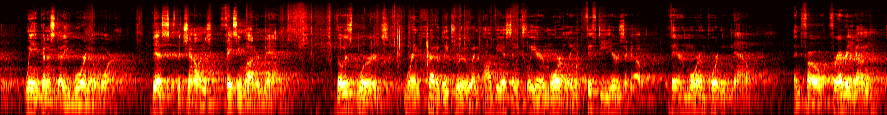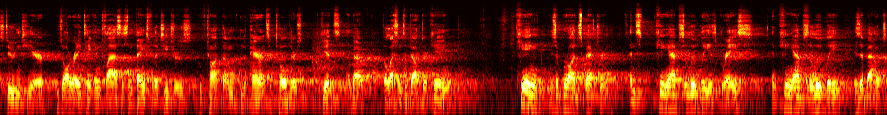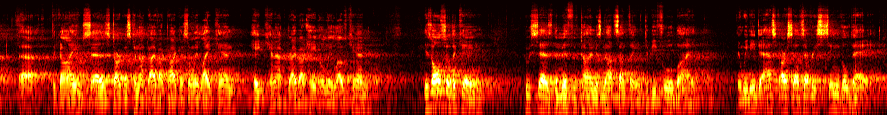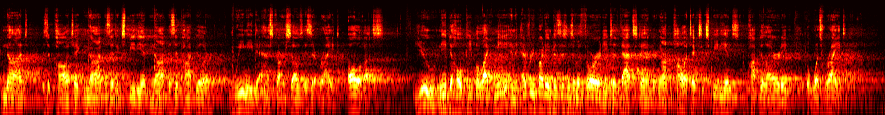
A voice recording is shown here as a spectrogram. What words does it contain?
we ain't gonna study war no more. This is the challenge facing modern man. Those words were incredibly true and obvious and clear morally 50 years ago. They are more important now. And for, for every young student here who's already taken classes, and thanks for the teachers who've taught them and the parents who've told their kids about the lessons of Dr. King, King is a broad spectrum, and King absolutely is grace, And King absolutely is about uh, the guy who says darkness cannot drive out darkness, only light can. Hate cannot drive out hate, only love can. Is also the king who says the myth of time is not something to be fooled by, and we need to ask ourselves every single day not is it politic, not is it expedient, not is it popular. We need to ask ourselves is it right? All of us. You need to hold people like me and everybody in positions of authority to that standard, not politics, expedience, or popularity, but what's right.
